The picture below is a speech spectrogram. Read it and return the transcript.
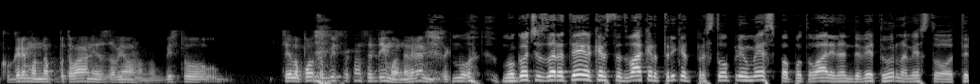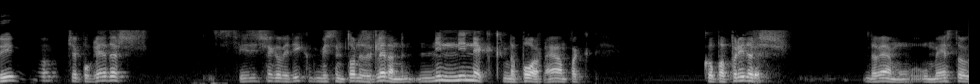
ko gremo na potovanje z avionom. V bistvu, celo pot v bistvu tam sedimo. Mo, mogoče zaradi tega, ker ste dvakrat, trikrat prestopili vmes, pa potovali na 9 ur na mesto 3. Če pogledaš z fizičnega vidika, mislim, to ne zgleda, ni, ni nek napor, ne? ampak ko pa prideš ne vem, v mesto,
